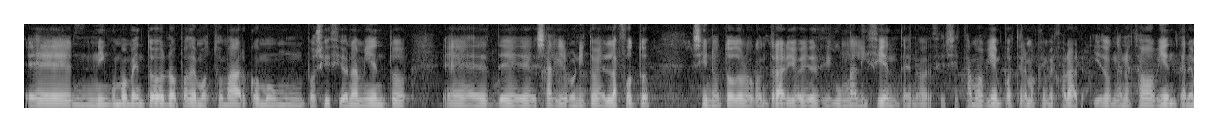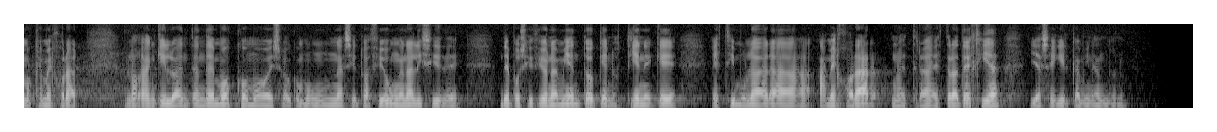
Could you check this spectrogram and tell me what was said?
Eh, en ningún momento no podemos tomar como un posicionamiento eh, de salir bonito en la foto, sino todo lo contrario, es decir, un aliciente, ¿no? Es decir, si estamos bien, pues tenemos que mejorar, y donde no estamos bien, tenemos que mejorar. Los rankings los entendemos como eso, como una situación, un análisis de, posicionamiento que nos tiene que estimular a, mejorar nuestra estrategia y a seguir caminando, ¿no?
